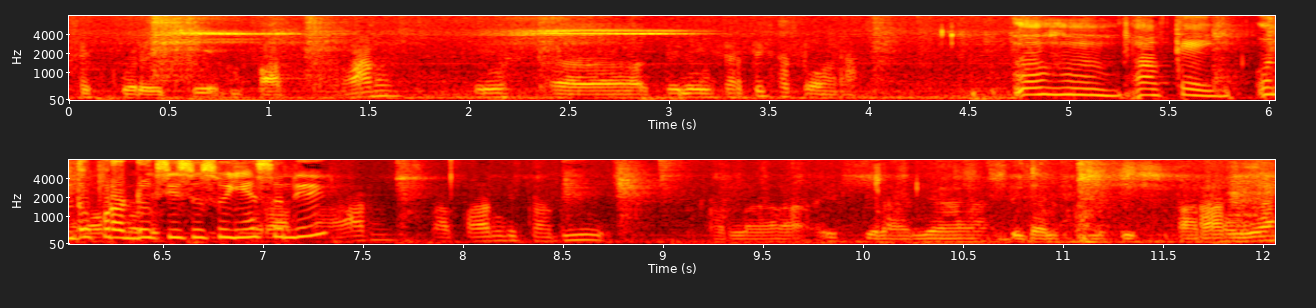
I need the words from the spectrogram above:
security empat orang, terus eh, cleaning service satu orang. Mhm, Oke, untuk Kalau produksi susunya sendiri? Rataan di kami karena istilahnya dengan kondisi sekarang ya,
